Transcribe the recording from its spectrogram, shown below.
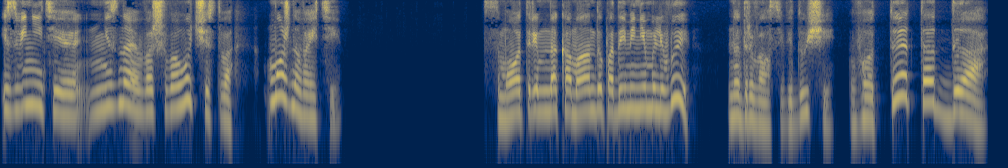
извините, не знаю вашего отчества. Можно войти?» «Смотрим на команду под именем Львы», — надрывался ведущий. «Вот это да!»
